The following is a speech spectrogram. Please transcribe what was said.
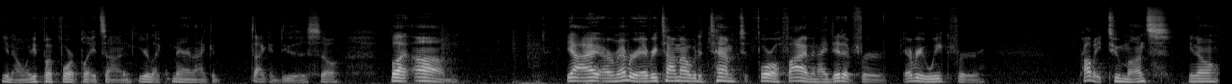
you know when you put four plates on you're like man i could i could do this so but um yeah I, I remember every time i would attempt 405 and i did it for every week for probably two months you know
